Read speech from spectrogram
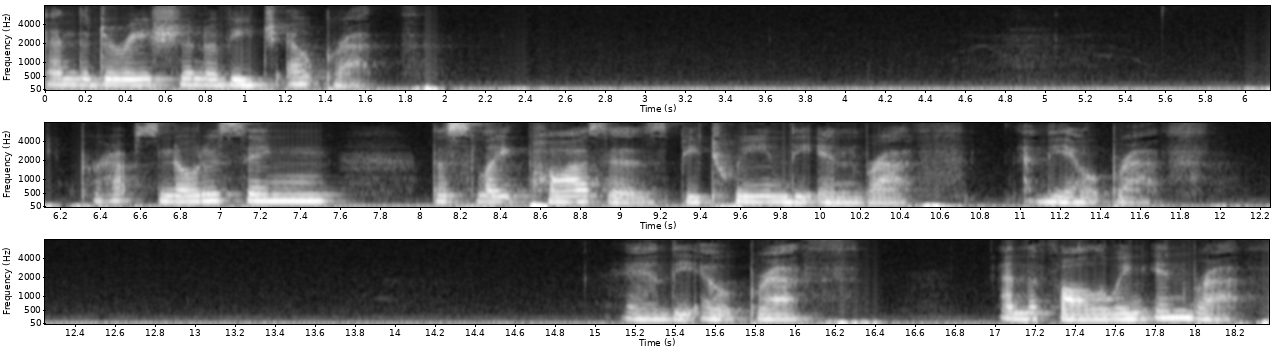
and the duration of each out breath. Perhaps noticing the slight pauses between the in breath and the out breath. And the out breath and the following in breath.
